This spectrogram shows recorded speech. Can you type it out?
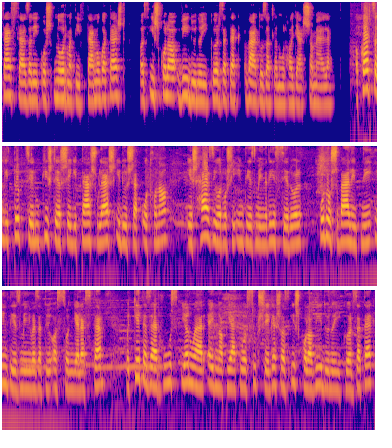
100%-os normatív támogatást az iskola védőnői körzetek változatlanul hagyása mellett. A Karcagi Többcélú Kistérségi Társulás idősek otthona és háziorvosi intézmény részéről Hodos Bálintné intézményvezető asszony jelezte, hogy 2020. január 1 napjától szükséges az iskola védőnői körzetek,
